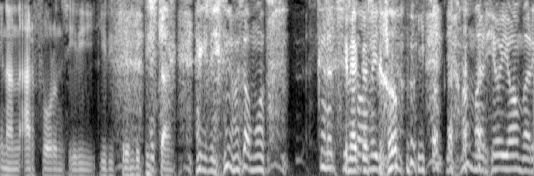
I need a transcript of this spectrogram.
en dan ervaar ons hierdie hierdie vreemde toestand. ek, ek sien ons almal kan ek so kan ek saam met jou. ja, ja, ja, maar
